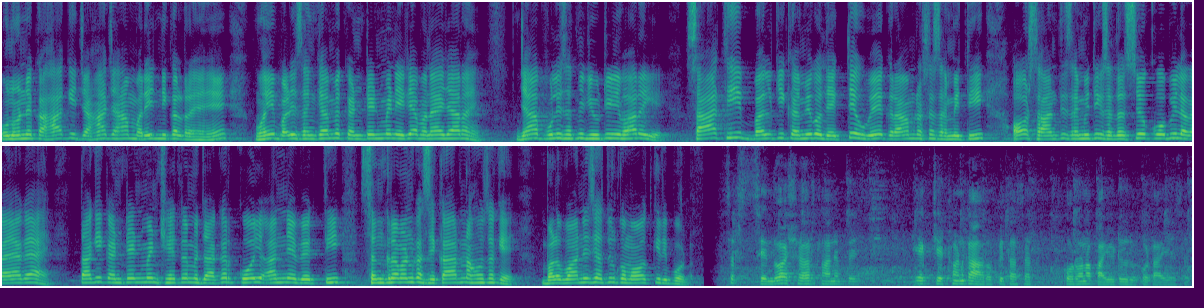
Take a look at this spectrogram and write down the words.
उन्होंने कहा कि जहाँ जहाँ मरीज़ निकल रहे हैं, वहीं बड़ी संख्या में कंटेनमेंट एरिया बनाए जा रहे हैं, जहाँ पुलिस अपनी ड्यूटी निभा रही है। साथ ही बल की कमी को देखते हुए ग्राम रक्षा समिति और शांति समिति के सदस्यों को भी लगाया गया है, ताकि कंटेनमेंट क्षेत्र में जाकर कोई अन्य व्यक्ति संक्रमण का शिकार न हो सके। बड़वानी से अतुल कुमावत की रिपोर्ट। सर सिंधवा शहर थाने पे एक चिटफंड का आरोपी था सर। कोरोना पॉजिटिव रिपोर्ट आई है सर।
